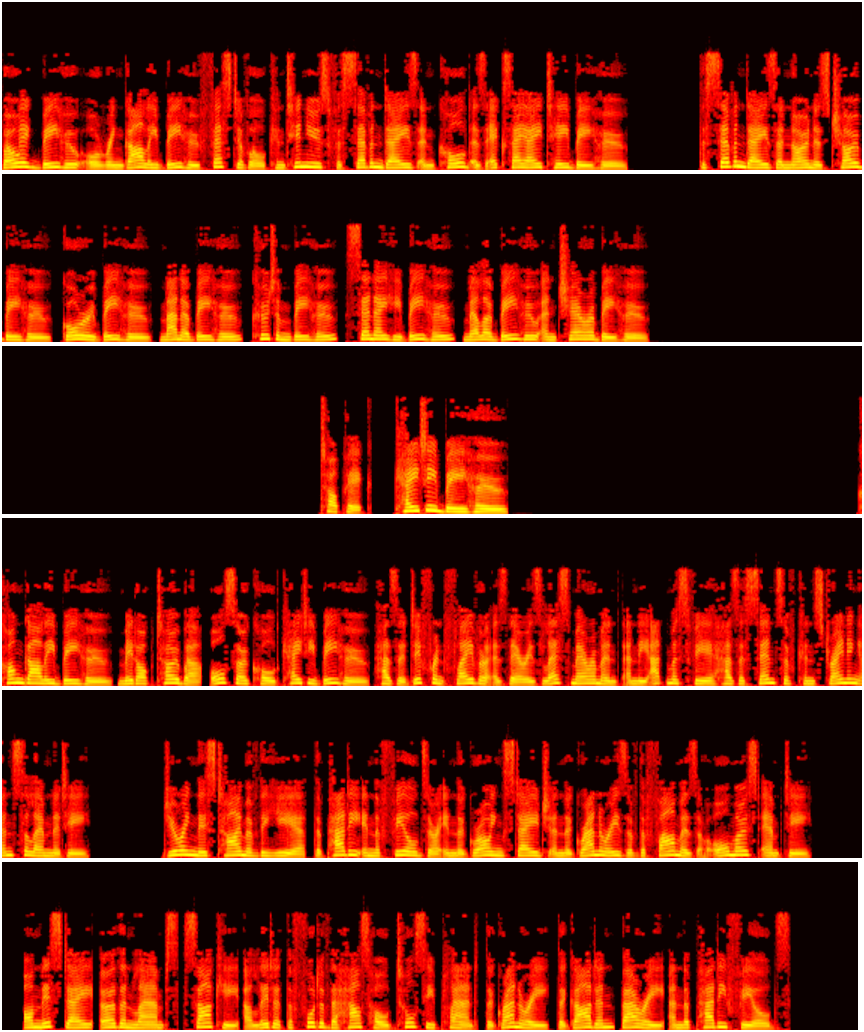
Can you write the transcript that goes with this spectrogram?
Boig Bihu or Rangali Bihu festival continues for seven days and called as Xaat Bihu. The seven days are known as Cho Bihu, Goru Bihu, Mana Bihu, Kutum Bihu, Senehi Bihu, Mela Bihu and Chera Bihu. Kati Bihu. Kongali Bihu mid-October, also called Kati Bihu has a different flavor as there is less merriment and the atmosphere has a sense of constraining and solemnity. During this time of the year, the paddy in the fields are in the growing stage and the granaries of the farmers are almost empty. On this day, earthen lamps saki are lit at the foot of the household tulsi plant, the granary, the garden barry, and the paddy fields.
